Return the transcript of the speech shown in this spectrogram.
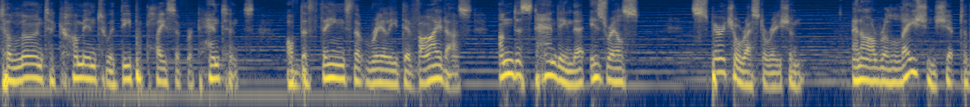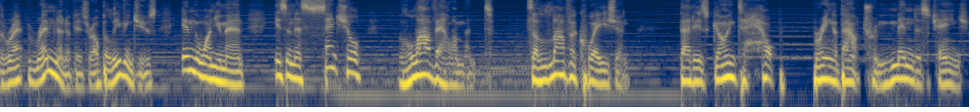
to learn to come into a deeper place of repentance of the things that really divide us, understanding that Israel's spiritual restoration and our relationship to the remnant of Israel, believing Jews, in the one new man, is an essential love element it's a love equation that is going to help bring about tremendous change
